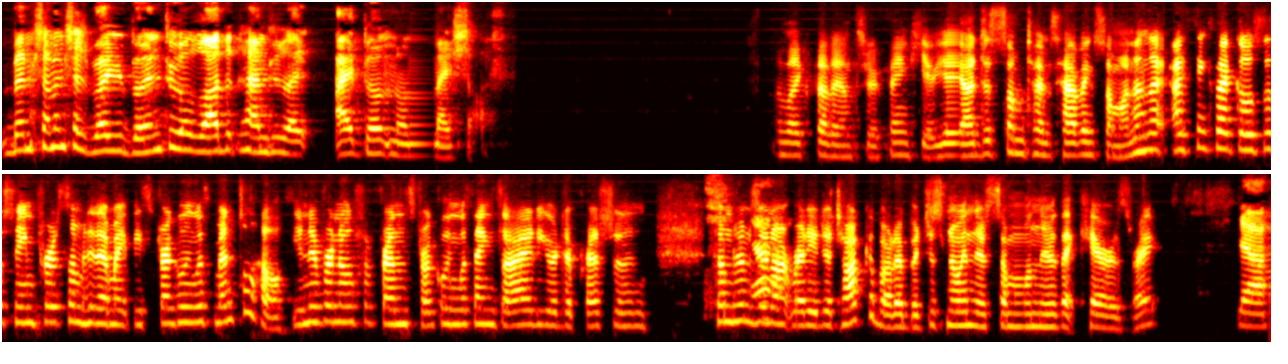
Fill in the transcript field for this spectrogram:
when someone says what are you going through, a lot of times you're like, I don't know myself. I like that answer. Thank you. Yeah, just sometimes having someone, and I think that goes the same for somebody that might be struggling with mental health. You never know if a friend's struggling with anxiety or depression. Sometimes yeah. they're not ready to talk about it, but just knowing there's someone there that cares, right? Yeah.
